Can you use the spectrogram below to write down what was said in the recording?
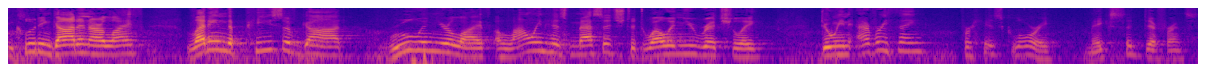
Including God in our life, letting the peace of God rule in your life, allowing his message to dwell in you richly, doing everything for his glory makes a difference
